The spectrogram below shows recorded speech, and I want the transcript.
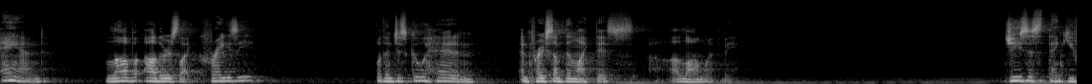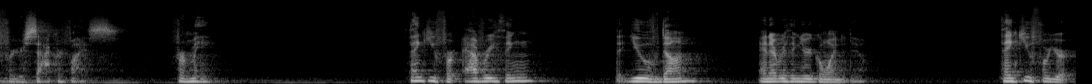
and love others like crazy, well, then just go ahead and, and pray something like this uh, along with me. Jesus, thank you for your sacrifice for me. Thank you for everything that you have done and everything you're going to do. Thank you for your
